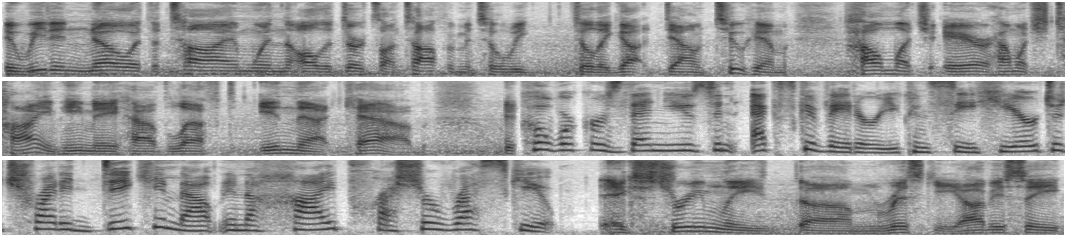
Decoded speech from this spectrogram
We didn't know at the time when all the dirt's on top of him until we until they got down to him how much air, how much time he may have left in that cab. Co-workers then used an excavator you can see here to try to dig him out in a high pressure rescue extremely um, risky. Obviously,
